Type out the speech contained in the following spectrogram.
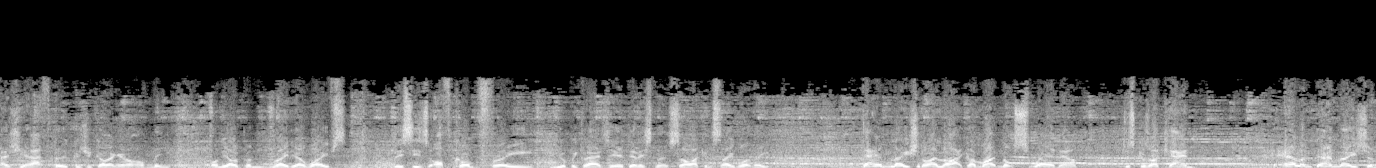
as you have to, because you're going out on the on the open radio waves. This is Ofcom free. You'll be glad to hear, dear listeners. So I can say what the damnation I like. I might not swear now, just because I can. Hell and damnation.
